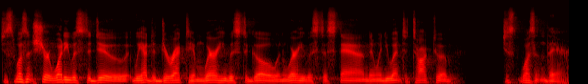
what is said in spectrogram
just wasn't sure what he was to do. We had to direct him where he was to go and where he was to stand. And when you went to talk to him, just wasn't there.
